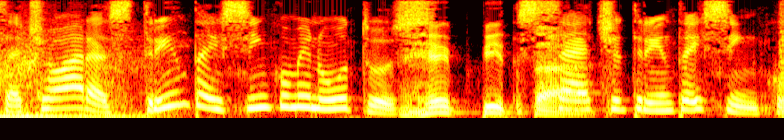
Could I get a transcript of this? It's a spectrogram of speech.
7 horas 35 minutos. Repita. 7h35.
